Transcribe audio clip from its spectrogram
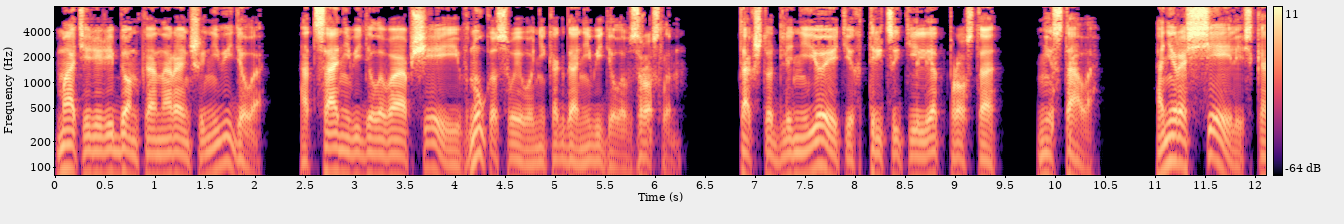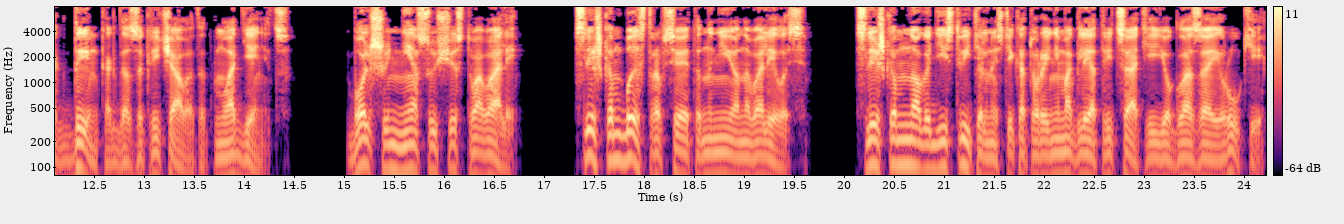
Матери ребенка она раньше не видела, отца не видела вообще и внука своего никогда не видела взрослым. Так что для нее этих тридцати лет просто не стало. Они рассеялись, как дым, когда закричал этот младенец. Больше не существовали. Слишком быстро все это на нее навалилось. Слишком много действительности, которые не могли отрицать ее глаза и руки.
